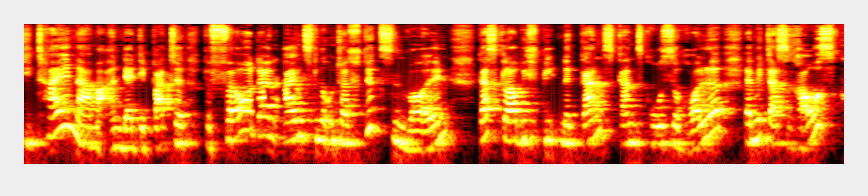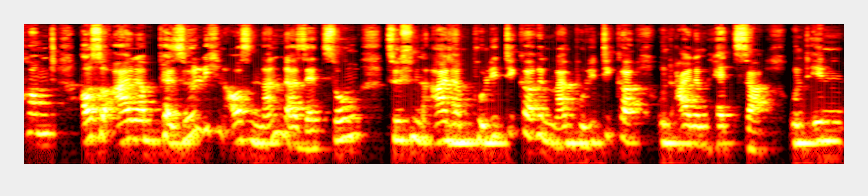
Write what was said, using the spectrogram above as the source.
die Teilnahme an der Debatte befördern, Einzelne unterstützen wollen. Das, glaube ich, spielt eine ganz, ganz große Rolle, damit das rauskommt aus so einer persönlichen Auseinandersetzung zwischen einem Politikerin einem Politiker und einem Hetzer. Und in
